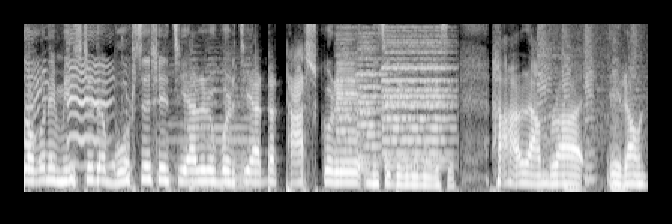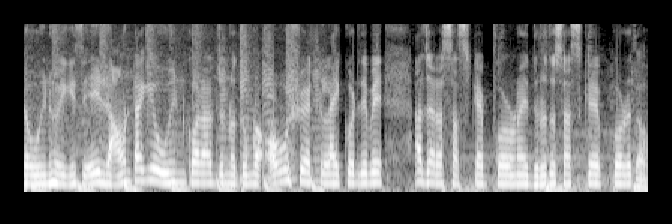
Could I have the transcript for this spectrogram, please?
যখন এই মিষ্টিটা বসছে, সেই চেয়ারের উপর চেয়ারটা ঠাস করে নিচের দিকে নেমে গেছে। আর আমরা এই রাউন্ডটা উইন হয়ে গেছি। এই রাউন্ডটাকে উইন করার জন্য তোমরা অবশ্যই একটা লাইক করে দেবে। আর যারা সাবস্ক্রাইব করো নাই, দ্রুত সাবস্ক্রাইব করে দাও।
